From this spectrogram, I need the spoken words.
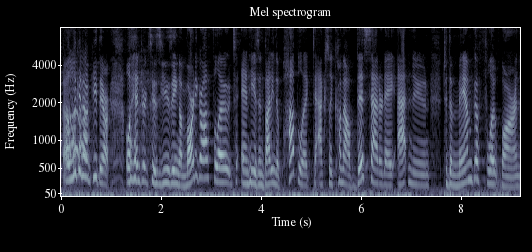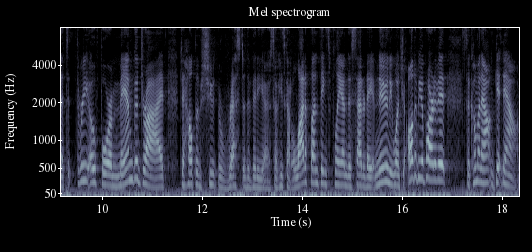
Uh, look at how cute they are. Well, Hendrix is using a Mardi Gras float, and he is inviting the public to actually come out this Saturday at noon to the Mamga Float Barn. That's at 304 Mamga Drive to help him shoot the rest of the video. So he's got a lot of fun things planned this Saturday at noon. He wants you all to be a part of it. So come on out and get down.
